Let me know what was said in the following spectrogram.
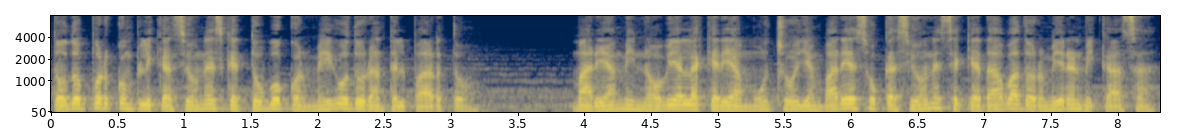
todo por complicaciones que tuvo conmigo durante el parto. María, mi novia, la quería mucho y en varias ocasiones se quedaba a dormir en mi casa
